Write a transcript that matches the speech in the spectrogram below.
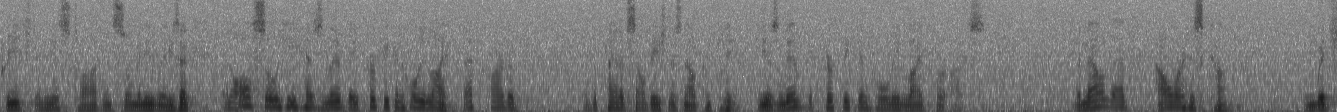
preached and he has taught in so many ways. And, and also he has lived a perfect and holy life. That part of, of the plan of salvation is now complete. He has lived a perfect and holy life for us. But now that hour has come in which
